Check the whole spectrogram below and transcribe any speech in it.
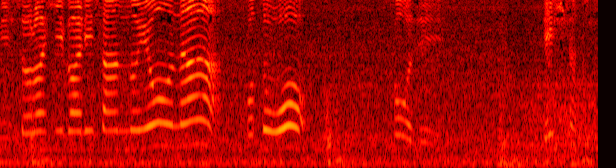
美空ひばりさんのようなことを当時できたと。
